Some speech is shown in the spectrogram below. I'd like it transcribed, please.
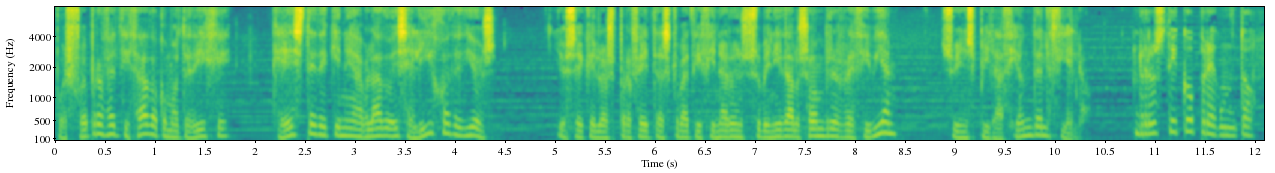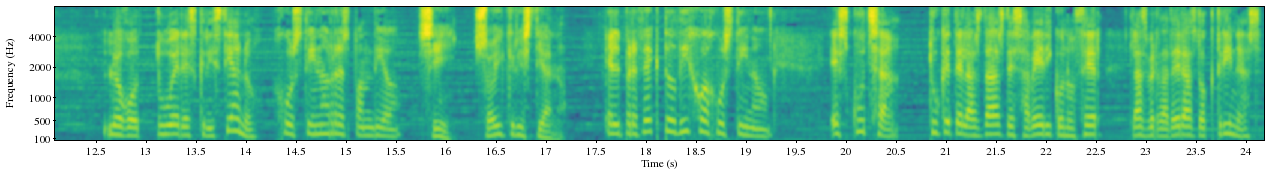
pues fue profetizado, como te dije, que este de quien he hablado es el Hijo de Dios. Yo sé que los profetas que vaticinaron su venida a los hombres recibían su inspiración del cielo. Rústico preguntó. Luego, ¿tú eres cristiano? Justino respondió. Sí, soy cristiano. El prefecto dijo a Justino. Escucha, tú que te las das de saber y conocer las verdaderas doctrinas.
